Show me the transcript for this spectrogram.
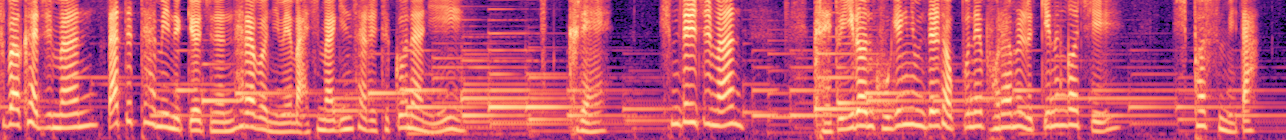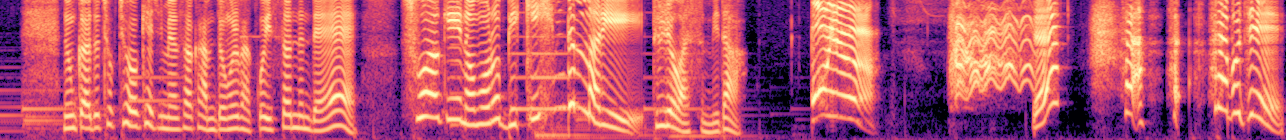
투박하지만 따뜻함이 느껴지는 할아버님의 마지막 인사를 듣고 나니 그래 힘들지만 그래도 이런 고객님들 덕분에 보람을 느끼는 거지 싶었습니다. 눈가도 촉촉해지면서 감동을 받고 있었는데 수화기 너머로 믿기 힘든 말이 들려왔습니다. 뻥이야! 예? 하, 하, 할아버지!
